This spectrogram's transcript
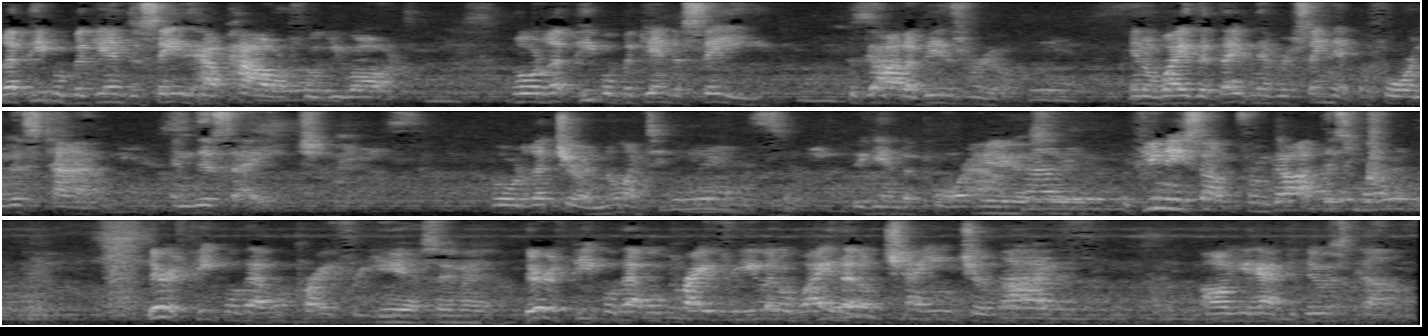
Let people begin to see how powerful you are. Lord, let people begin to see the God of Israel in a way that they've never seen it before in this time, in this age. Lord, let your anointing Yes. Begin to pour out. Yes, If you need something from God this morning, there's people that will pray for you. Yes, amen. There's people that will pray for you in a way that'll change your life. All you have to do is come.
